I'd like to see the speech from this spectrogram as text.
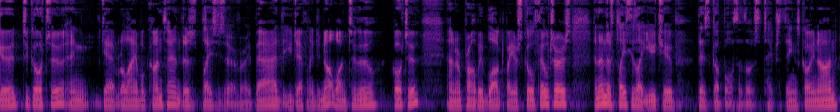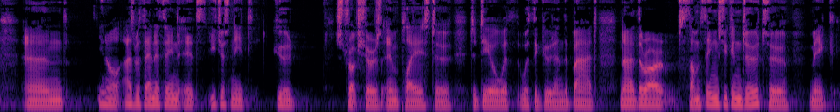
good to go to and get reliable content. There's places that are very bad that you definitely do not want to go, go to and are probably blocked by your school filters. And then there's places like YouTube that's got both of those types of things going on. And, you know, as with anything, it's, you just need good structures in place to to deal with with the good and the bad. Now there are some things you can do to make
